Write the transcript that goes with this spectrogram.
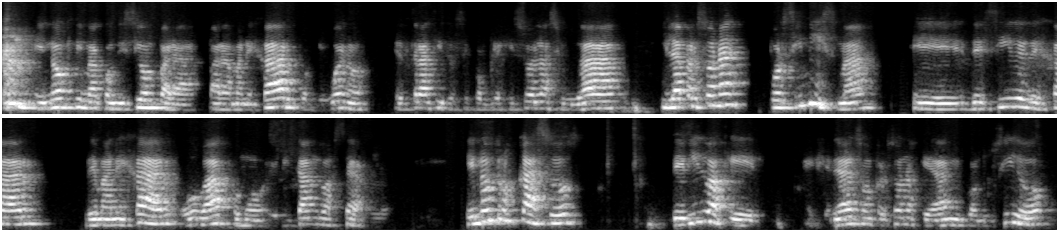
en óptima condición para, para manejar, porque bueno, el tránsito se complejizó en la ciudad y la persona por sí misma eh, decide dejar de manejar o va como evitando hacerlo. En otros casos, debido a que en general son personas que han conducido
